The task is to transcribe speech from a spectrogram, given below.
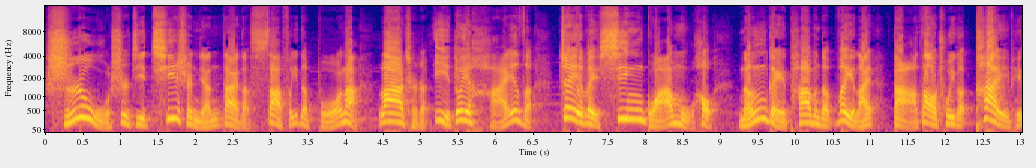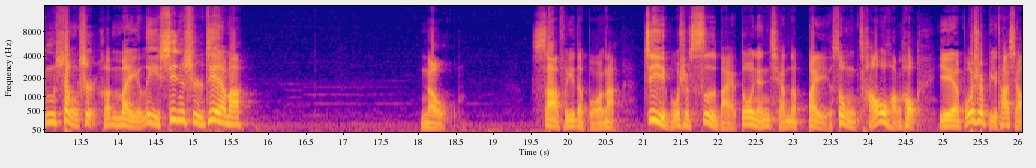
十五世纪七十年代的萨福伊的伯纳拉扯着一堆孩子，这位新寡母后能给他们的未来打造出一个太平盛世和美丽新世界吗？No，萨福伊的伯纳。既不是四百多年前的北宋曹皇后，也不是比她小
